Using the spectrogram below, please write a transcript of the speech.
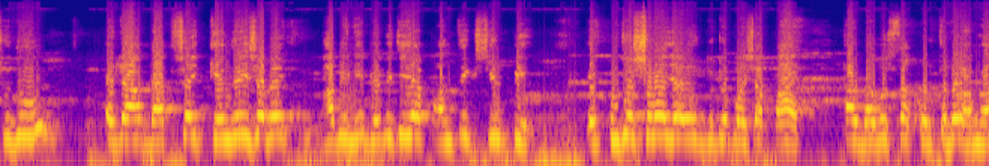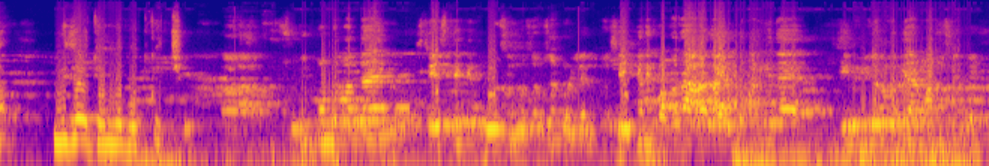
শুধু এটা ব্যবসায়িক কেন্দ্র হিসাবে ভাবিনি, ভেবেছি যে প্রান্তিক শিল্পী এই পুজোর সময় যারা দুটো পয়সা পায় তার ব্যবস্থা করতে পেরে আমরা নিজেরা ধন্যবোধ করছি। সুদীপ বন্দ্যোপাধ্যায় স্টেজ থেকে বলছি প্রশংসা করলেন। তো সেইখানে কতটা আরও দায়িত্ব বাড়িয়ে দেয় এই ভিডিওর প্রতি আর মানুষের প্রতি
